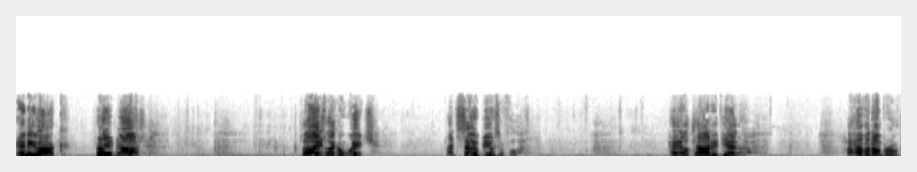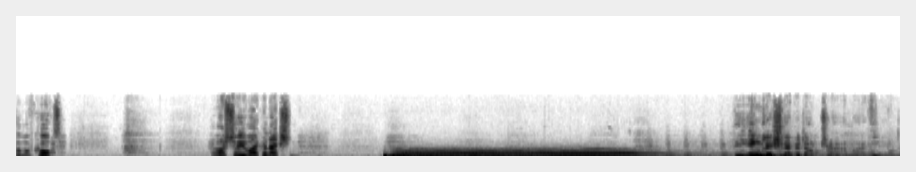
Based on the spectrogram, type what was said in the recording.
Any luck? Afraid not. Flies like a witch. And so beautiful. Pale clouded yellow. I have a number of them, of course. I must show you my collection. the English Lepidoptera are my field.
